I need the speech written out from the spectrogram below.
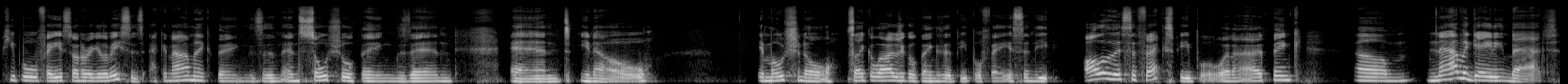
people face on a regular basis, economic things and, and social things and and you know emotional, psychological things that people face, and the, all of this affects people. And I think um, navigating that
